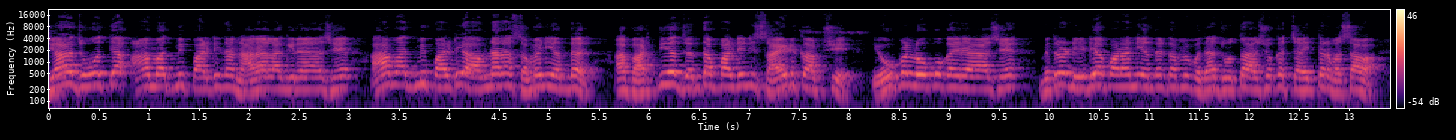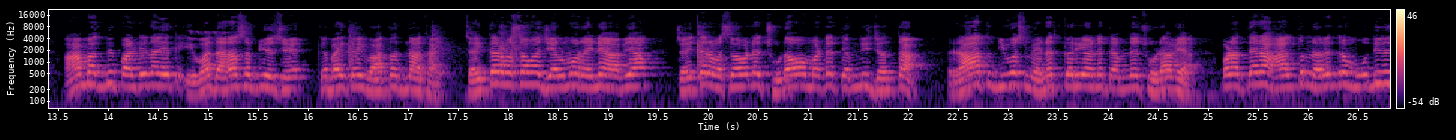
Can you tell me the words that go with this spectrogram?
જ્યાં જુઓ ત્યાં આમ આદમી પાર્ટીના નારા લાગી રહ્યા છે. આમ આદમી પાર્ટી આવનારા સમયની અંદર આ ભારતીય જનતા પાર્ટીની સાઈડ કાપશે એવું પણ લોકો કહી રહ્યા છે. મિત્રો ડેડિયાપાડાની અંદર તમે બધા જોતા હશો કે ચૈતર વસાવા આમ આદમી પાર્ટીના એક એવા ધારાસભ્ય છે કે ભાઈ કઈ વાત જ ના થાય. ચૈતર વસાવા જેલમાં રહીને આવ્યા. ચૈતર વસાવાને છોડાવવા માટે તેમની જનતા રાત દિવસ મહેનત કરી અને તેમને છોડાવ્યા. પણ અત્યારે હાલ તો નરેન્દ્ર મોદીને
